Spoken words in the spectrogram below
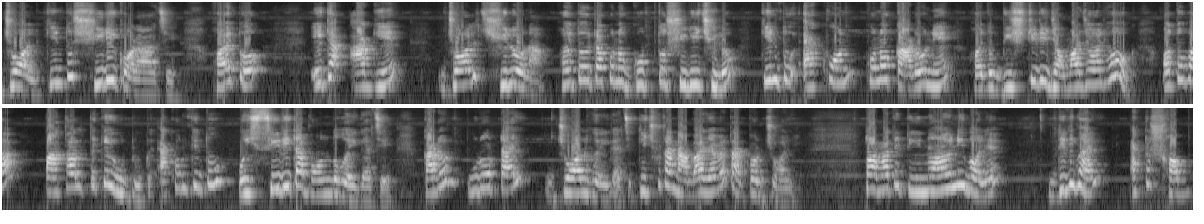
জল, কিন্তু সিঁড়ি করা আছে। হয়তো এটা আগে জল ছিল না। হয়তো এটা কোনো গুপ্ত সিঁড়ি ছিল। কিন্তু এখন কোনো কারণে হয়তো বৃষ্টিরই জমা জল হোক, অথবা পাতাল থেকে উঠুক, এখন কিন্তু ওই সিঁড়িটা বন্ধ হয়ে গেছে। কারণ পুরোটাই জল হয়ে গেছে, কিছুটা নামা যাবে, তারপর জল। তো আমাদের তিনয়নই বলে দিদি ভাই একটা শব্দ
